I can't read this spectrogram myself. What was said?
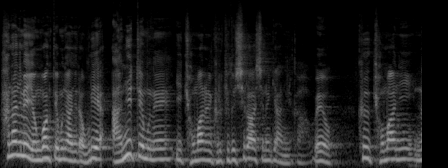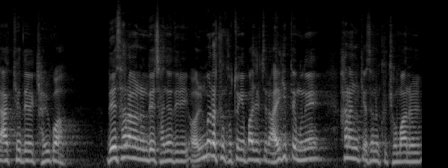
하나님의 영광 때문이 아니라 우리의 안위 때문에 이 교만을 그렇게도 싫어하시는 게 아닐까. 왜요? 그 교만이 낳게 될 결과, 내 사랑하는 내 자녀들이 얼마나 큰 고통에 빠질지를 알기 때문에 하나님께서는 그 교만을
